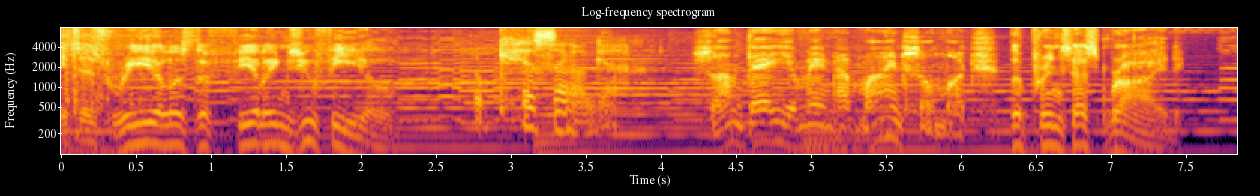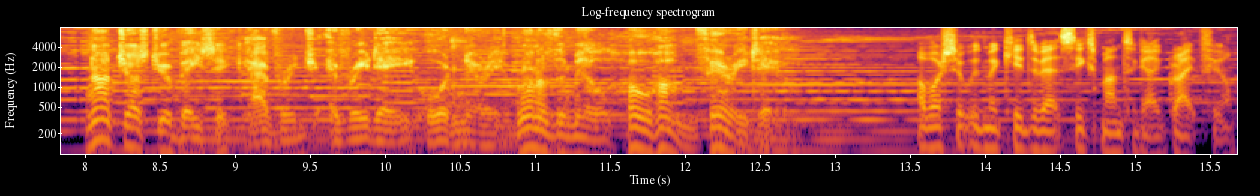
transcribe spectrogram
It's as real as the feelings you feel. You're kissing again. Someday you may not mind so much. The Princess Bride. Not just your basic, average, everyday, ordinary, run of the mill, ho hum fairy tale. I watched it with my kids about six months ago. Great film.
